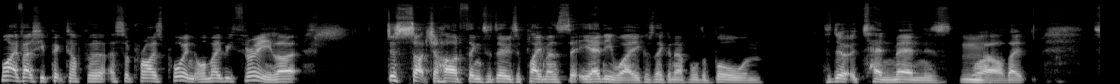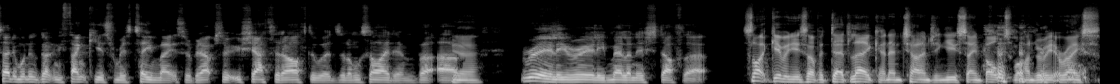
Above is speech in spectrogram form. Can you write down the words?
might have actually picked up a, a surprise point or maybe three. Like just such a hard thing to do to play Man City anyway because they're going to have all the ball and to do it with ten men is mm. well they certainly wouldn't have got any thank yous from his teammates who have been absolutely shattered afterwards alongside him. But um, yeah. really, really melonish stuff that. It's like giving yourself a dead leg and then challenging Usain Bolt to a 100 meter race.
